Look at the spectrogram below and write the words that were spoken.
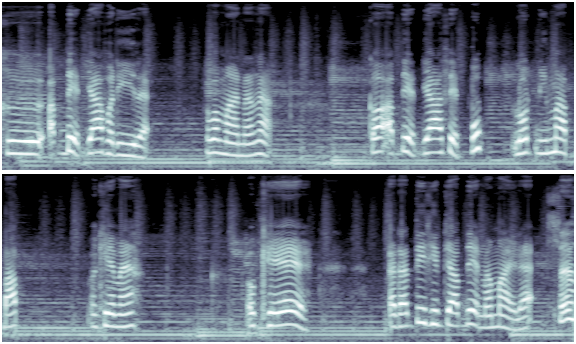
คืออัปเดตย่าพอดีแหละ ก็ประมาณนั้นอะ่ะ ก็อัปเดตย่าเสร็จปุ๊บ รถนี้มาปั๊บ โอเคไหมโอเค a d a p t i v e Tip จะอัปเดตมาใหม่แล้ว ซึ่ง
